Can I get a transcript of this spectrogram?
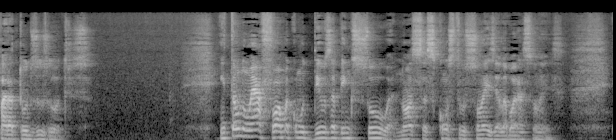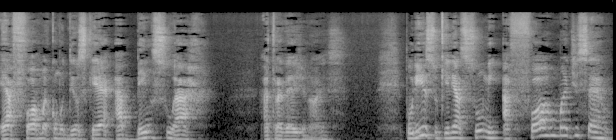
para todos os outros. Então não é a forma como Deus abençoa nossas construções e elaborações. É a forma como Deus quer abençoar através de nós. Por isso que ele assume a forma de servo.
